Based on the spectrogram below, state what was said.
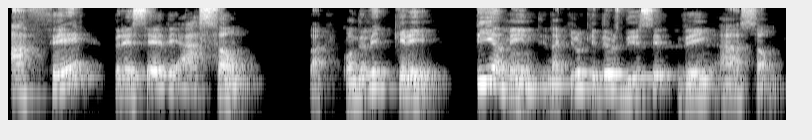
a fé precede a ação. Tá? Quando ele crê piamente naquilo que Deus disse, vem a ação.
